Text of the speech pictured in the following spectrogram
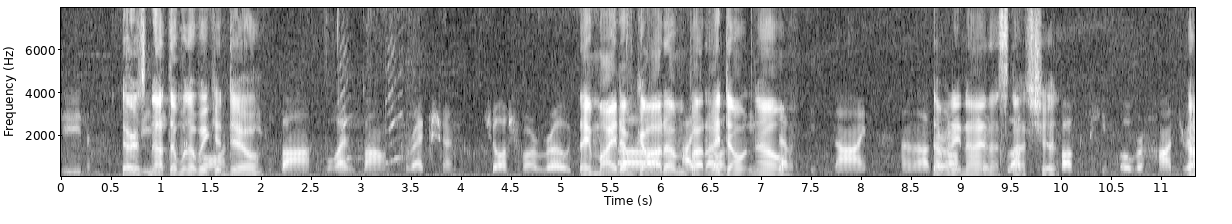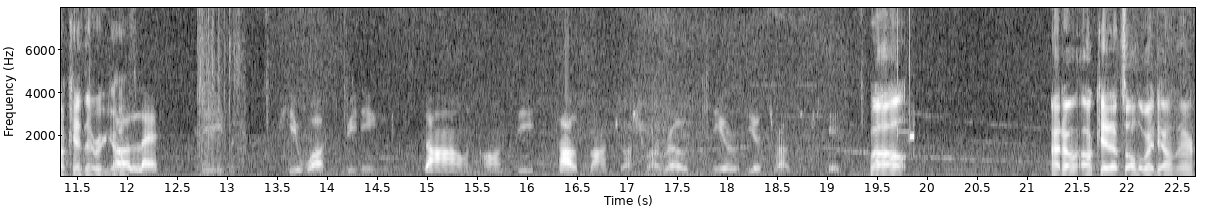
seen There's nothing that we could do. westbound correction, Joshua Road. They might have got him, but I don't know. 79. Another 79, officer that's not shit. Clocked him over 100. Okay, there we go. Uh, last seen, he was speeding down on the southbound Joshua Road near US Route 68. Well, I don't. Okay, that's all the way down there.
